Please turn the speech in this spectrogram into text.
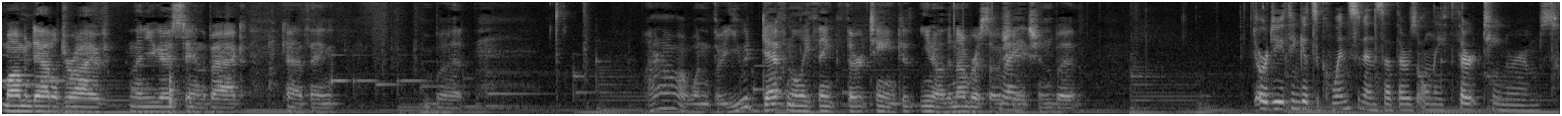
mom and dad will drive, and then you guys stay in the back, kind of thing. But one and three. You would definitely think thirteen, because you know the number association. But Or do you think it's a coincidence that there's only 13 rooms?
